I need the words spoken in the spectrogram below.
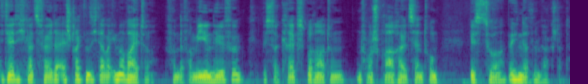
Die Tätigkeitsfelder erstreckten sich dabei immer weiter, von der Familienhilfe bis zur Krebsberatung und vom Sprachheilzentrum bis zur Behindertenwerkstatt.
